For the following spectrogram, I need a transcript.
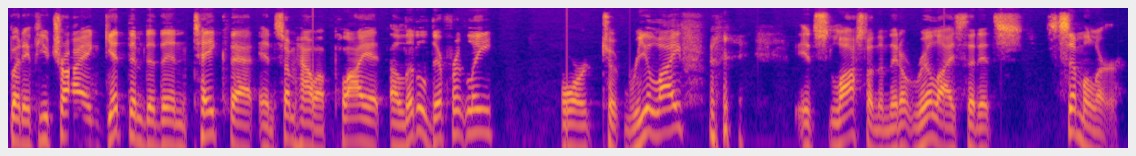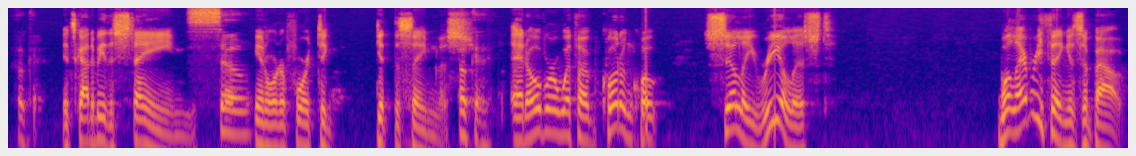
But if you try and get them to then take that and somehow apply it a little differently or to real life, it's lost on them. They don't realize that it's similar. Okay. It's got to be the same So, in order for it to get the sameness. okay. And over with a quote unquote silly realist, well, everything is about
